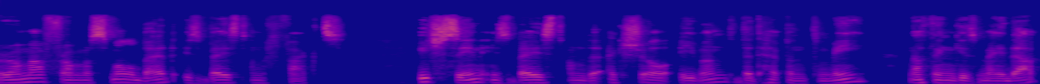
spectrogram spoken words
Roma from a small bed is based on facts. Each scene is based on the actual event that happened to me. Nothing is made up.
